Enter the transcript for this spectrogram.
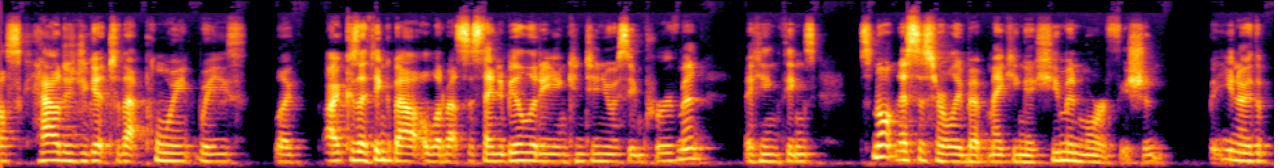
ask, how did you get to that point where you like? Because I, think about a lot about sustainability and continuous improvement, making things. It's not necessarily about making a human more efficient, but you know the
